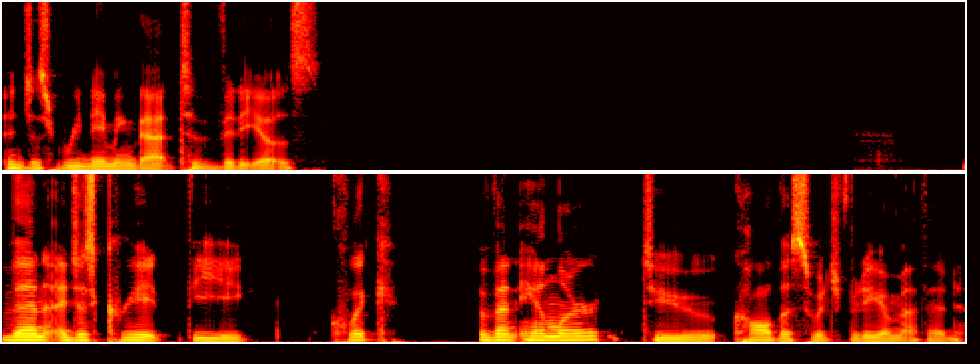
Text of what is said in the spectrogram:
and just renaming that to videos. Then I just create the click event handler to call the switch video method.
